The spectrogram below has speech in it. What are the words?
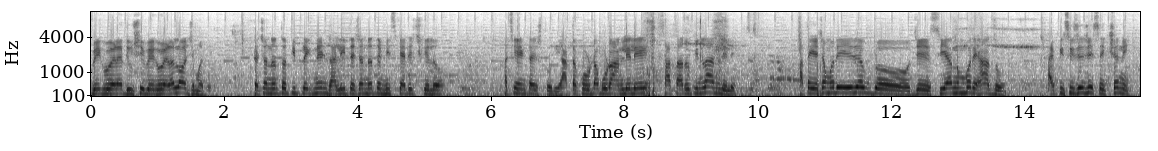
वेगवेगळ्या दिवशी वेगवेगळ्या लॉजमध्ये त्याच्यानंतर ती प्रेग्नेंट झाली त्याच्यानंतर मिसकॅरेज केलं. अशी एंटायर स्टोरी आता कोर्टापुढं आणलेले सात आरोपींना आणलेले. आता याच्यामध्ये जे, जे सी आर नंबर आहे हा जो आय पी सीचे जे सेक्शन आहे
